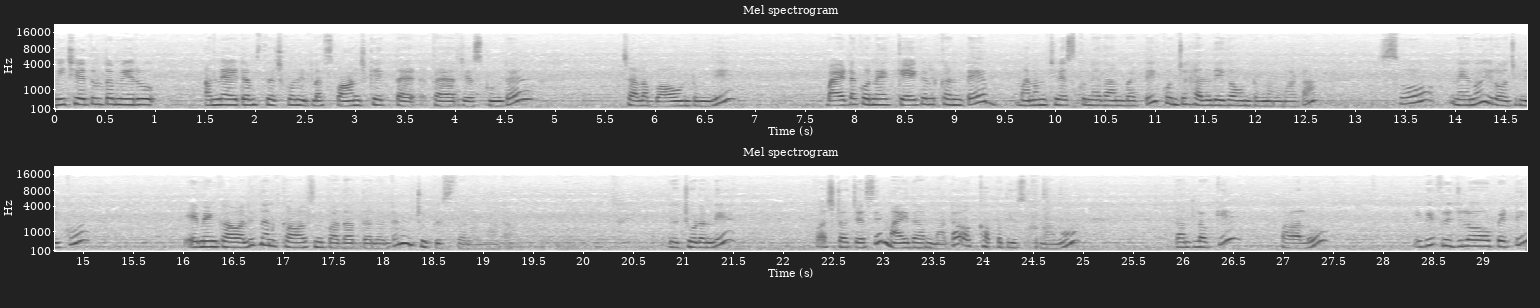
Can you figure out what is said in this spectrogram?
మీ చేతులతో మీరు అన్ని ఐటమ్స్ తెచ్చుకొని ఇట్లా స్పాంజ్ కేక్ తయ- తయారు చేసుకుంటే చాలా బాగుంటుంది. బయట కొనే కేకుల కంటే మనం చేసుకునే దాన్ని బట్టి కొంచెం హెల్దీగా ఉంటుందన్నమాట. సో నేను ఈరోజు మీకు ఏమేం కావాలి దానికి కావాల్సిన పదార్థాలు అంటే నేను చూపిస్తాను అనమాట ఇది చూడండి. ఫస్ట్ వచ్చేసి మైదా అనమాట ఒక కప్పు తీసుకున్నాను. దాంట్లోకి పాలు. ఇవి ఫ్రిడ్జ్లో పెట్టి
